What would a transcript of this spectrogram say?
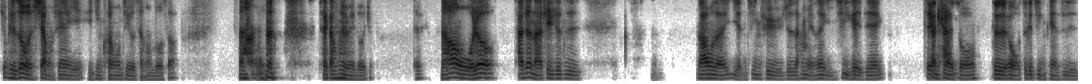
就比如说，我像我现在也已经快忘记有闪光多少，然后 才刚会没多久，对。然后我就，他就拿去就是拿我的眼镜去，就是他们有那个仪器可以直接看出来说，对对，我这个镜片是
